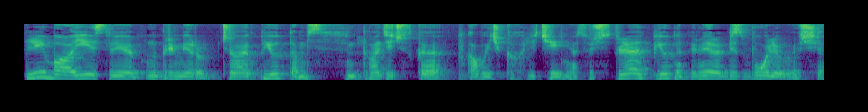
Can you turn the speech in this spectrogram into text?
либо если, например, человек пьет там симптоматическое в кавычках лечение, осуществляет, пьет, например, обезболивающее,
